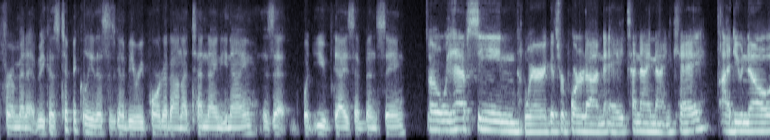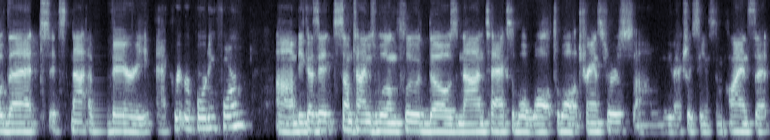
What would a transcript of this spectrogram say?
for a minute because typically this is going to be reported on a 1099. Is that what you guys have been seeing? So we have seen where it gets reported on a 1099K. I do know that it's not a very accurate reporting form um, because it sometimes will include those non-taxable wallet-to-wallet transfers. Um, we've actually seen some clients that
